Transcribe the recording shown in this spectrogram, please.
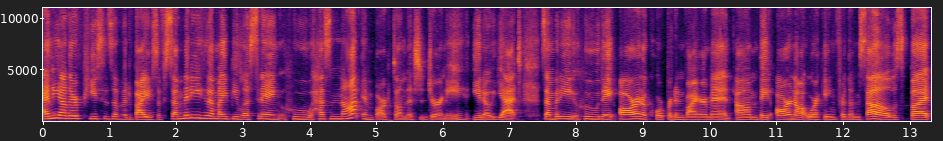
any other pieces of advice of somebody that might be listening who has not embarked on this journey you know yet somebody who they are in a corporate environment um, they are not working for themselves but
